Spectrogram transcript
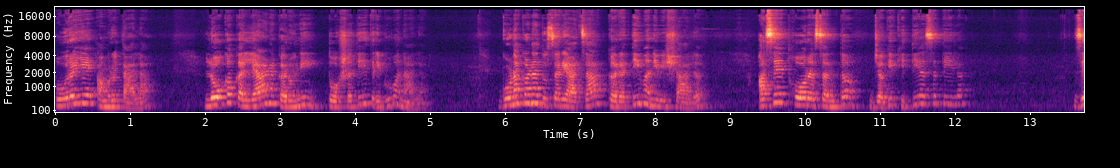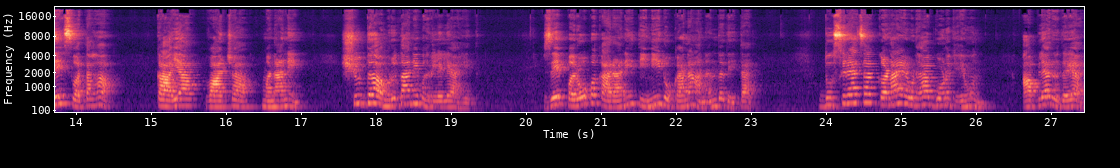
पूरये अमृताला। लोककल्याण करुनी तोषती त्रिभुवनाला. गुणकण दुसऱ्याचा करती मनी विशाल असे थोर संत जगी किती असतील? जे स्वतः काया वाचा मनाने शुद्ध अमृताने भरलेले आहेत जे परोपकाराने तिन्ही लोकांना आनंद देतात. दुसऱ्याचा कणा एवढा गुण घेऊन आपल्या हृदयात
